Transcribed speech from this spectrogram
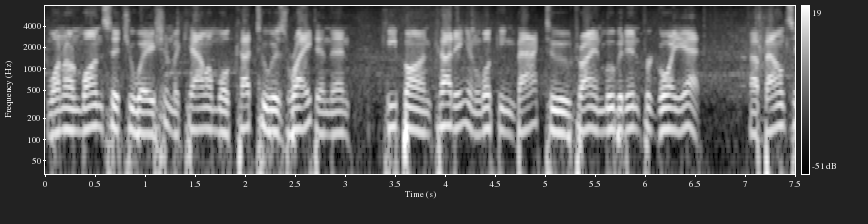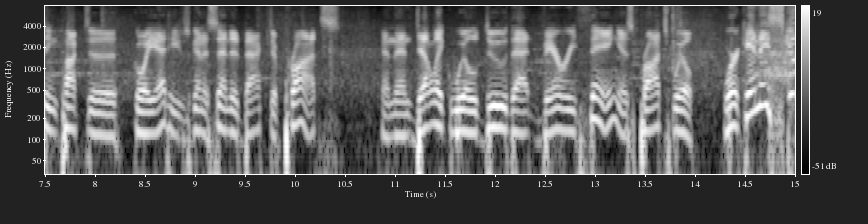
One on one situation. McCallum will cut to his right and then keep on cutting and looking back to try and move it in for Goyette. A bouncing puck to Goyette. He's going to send it back to Protz. And then Delic will do that very thing as Protz will work in. They score!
